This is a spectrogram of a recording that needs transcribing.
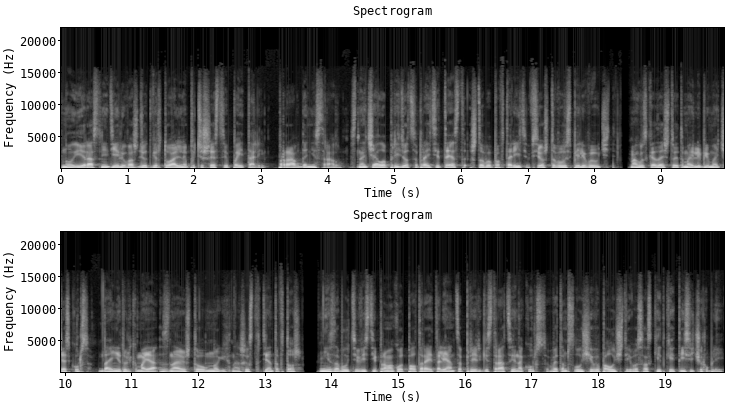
Ну и раз в неделю вас ждет виртуальное путешествие по Италии. Правда, не сразу. Сначала придется пройти тест, чтобы повторить все, что вы успели выучить. Могу сказать, что это моя любимая часть курса. Да, и не только моя, знаю, что у многих наших студентов тоже. Не забудьте ввести промокод полтора итальянца при регистрации на курс. В этом случае вы получите его со скидкой 1000 рублей.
